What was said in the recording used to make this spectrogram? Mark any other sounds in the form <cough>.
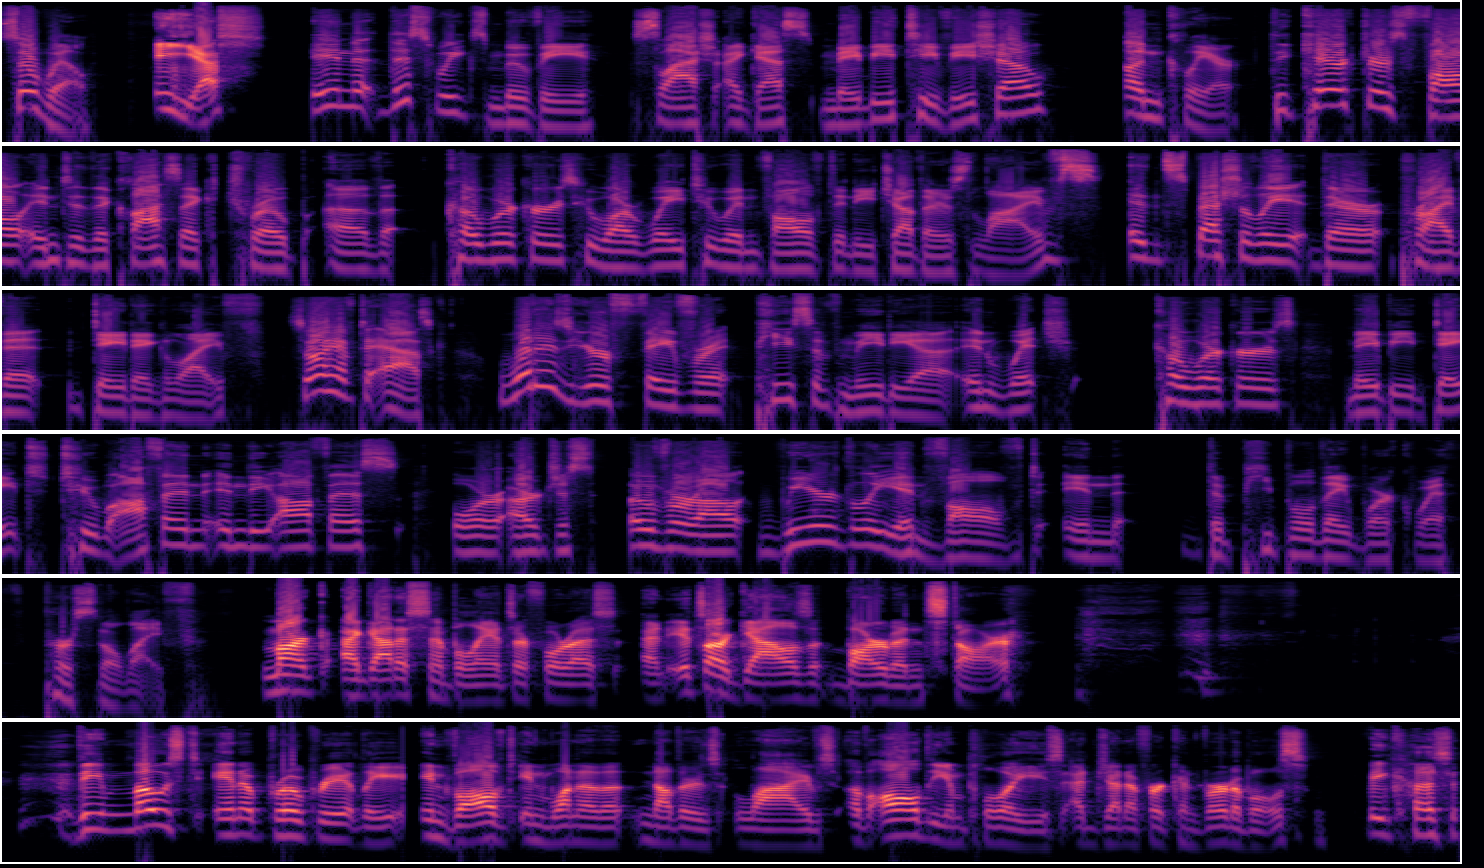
So, Will, Yes. in this week's movie, slash, I guess, maybe TV show, unclear, the characters fall into the classic trope of coworkers who are way too involved in each other's lives, especially their private dating life. So, I have to ask, what is your favorite piece of media in which coworkers maybe date too often in the office or are just overall weirdly involved in the people they work with personal life? Mark, I got a simple answer for us, and it's our gals Barb and Star. <laughs> the most inappropriately involved in one another's lives of all the employees at Jennifer Convertibles because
